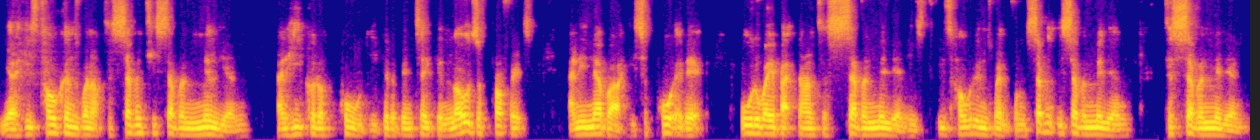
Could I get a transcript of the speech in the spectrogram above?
Yeah, his tokens went up to seventy seven million, and he could have pulled. He could have been taking loads of profits, and he never. He supported it all the way back down to seven million. His his holdings went from seventy seven million to seven million.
